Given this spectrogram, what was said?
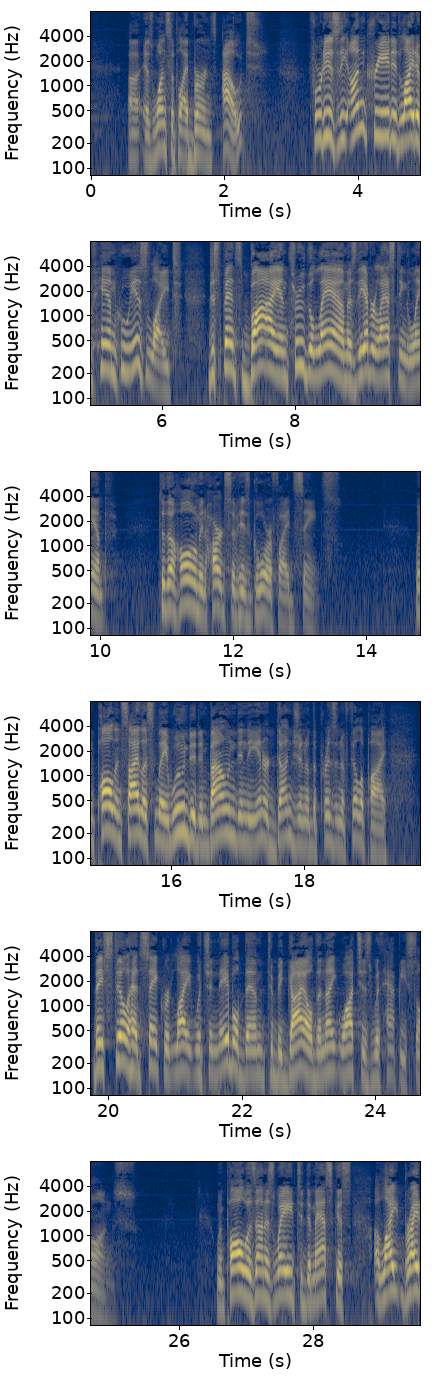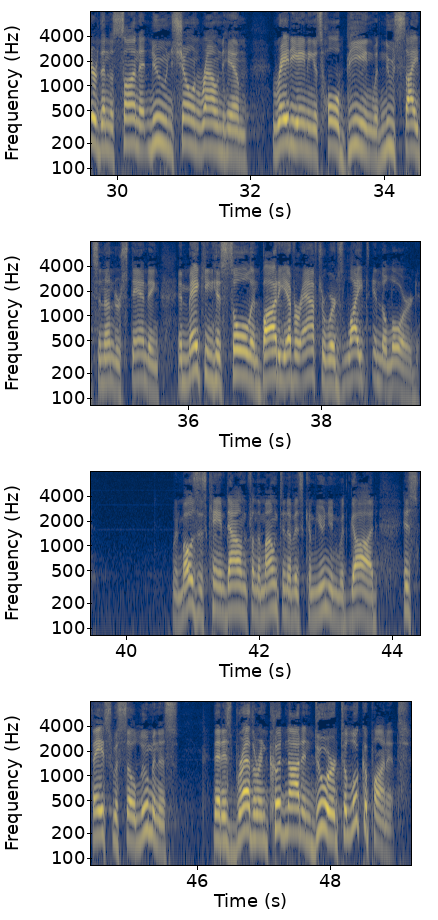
uh, as one supply burns out. For it is the uncreated light of Him who is light, dispensed by and through the Lamb as the everlasting lamp to the home and hearts of His glorified saints. When Paul and Silas lay wounded and bound in the inner dungeon of the prison of Philippi, they still had sacred light, which enabled them to beguile the night watches with happy songs. When Paul was on his way to Damascus, a light brighter than the sun at noon shone round him, radiating his whole being with new sights and understanding, and making his soul and body ever afterwards light in the Lord. When Moses came down from the mountain of his communion with God, his face was so luminous that his brethren could not endure to look upon it.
